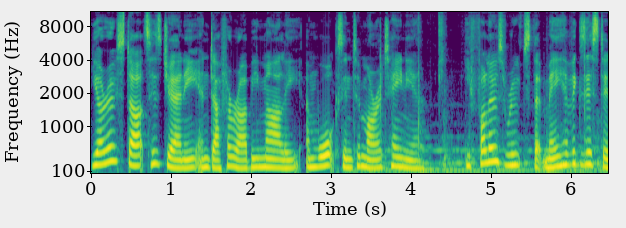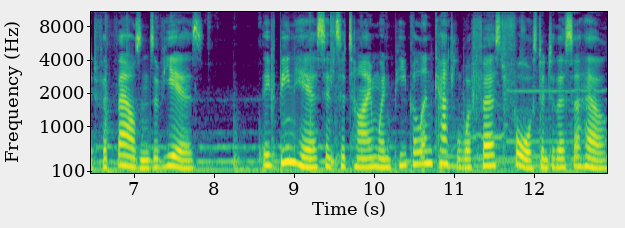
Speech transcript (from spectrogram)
Yoro starts his journey in Diafarabé, Mali, and walks into Mauritania. He follows routes that may have existed for thousands of years. They've been here since a time when people and cattle were first forced into the Sahel.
